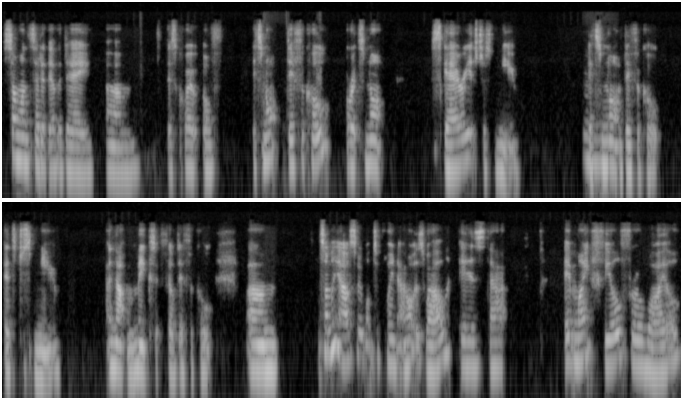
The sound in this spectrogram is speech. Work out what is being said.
someone said it the other day. Um, this quote of, "It's not difficult or it's not scary. It's just new. Mm-hmm. It's not difficult. It's just new, and that makes it feel difficult." Um, something else I want to point out as well is that it might feel for a while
